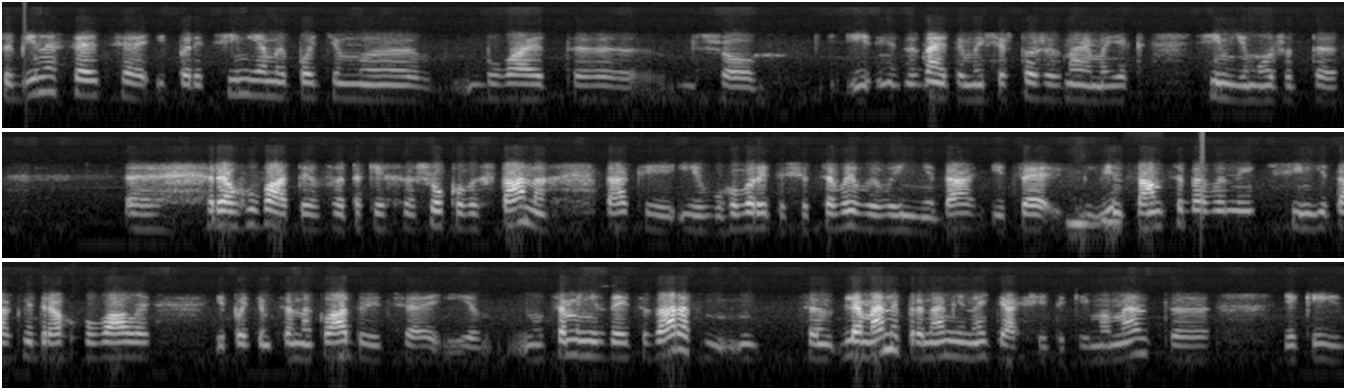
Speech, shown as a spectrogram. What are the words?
собі несеться, і перед сім'ями потім е, буває, е, що і, і знаєте, ми ще ж теж знаємо, як сім'ї можуть е, е, реагувати в таких шокових станах, так і, і говорити, що це ви, ви винні, да? і це він сам себе винить, сім'ї так відреагували, і потім це накладується. І ну це мені здається зараз. Це для мене принаймні найтяжчий такий момент, е, який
